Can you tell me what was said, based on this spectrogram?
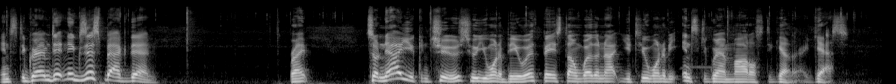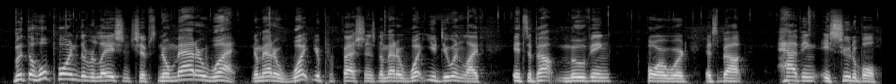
Instagram didn't exist back then, right? So now you can choose who you want to be with based on whether or not you two want to be Instagram models together, I guess. But the whole point of the relationships, no matter what, no matter what your profession is, no matter what you do in life, it's about moving forward. It's about having a suitable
